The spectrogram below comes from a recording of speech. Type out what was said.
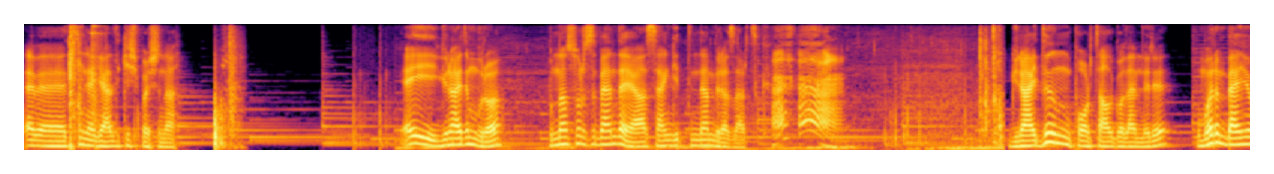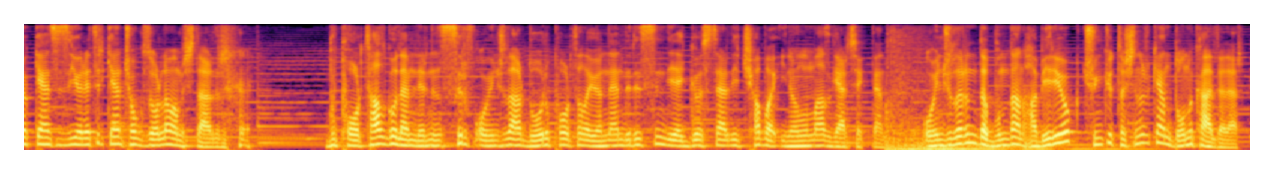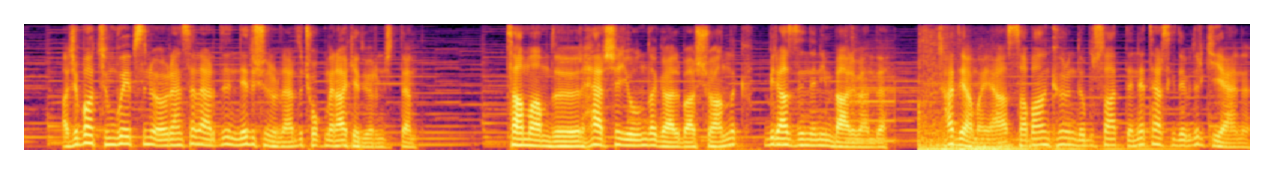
Evet yine geldik iş başına. Hey günaydın bro. Bundan sonrası bende ya sen gittiğinden biraz artık. Günaydın portal golemleri. Umarım ben yokken sizi yönetirken çok zorlamamışlardır. Bu portal golemlerinin sırf oyuncular doğru portala yönlendirilsin diye gösterdiği çaba inanılmaz gerçekten. Oyuncuların da bundan haberi yok çünkü taşınırken donuk haldeler. Acaba tüm bu hepsini öğrenselerdi ne düşünürlerdi çok merak ediyorum cidden. Tamamdır her şey yolunda galiba şu anlık. Biraz dinleneyim bari ben de. Hadi ama ya sabahın köründe bu saatte ne ters gidebilir ki yani?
